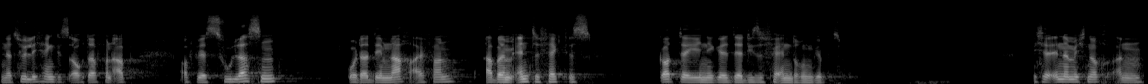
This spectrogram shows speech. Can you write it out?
Natürlich hängt es auch davon ab, ob wir es zulassen oder dem nacheifern, aber im Endeffekt ist Gott derjenige, der diese Veränderung gibt. Ich erinnere mich noch an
